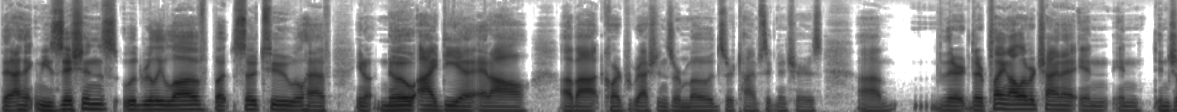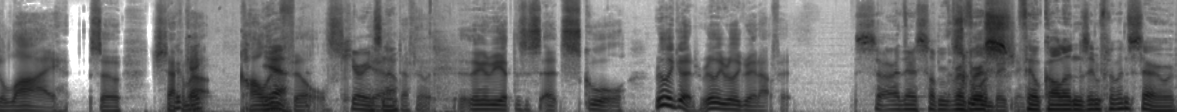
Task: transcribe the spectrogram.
that I think musicians would really love, but so too will have you know no idea at all about chord progressions or modes or time signatures. Um, they're they're playing all over China in in in July, so check okay. them out. Colin yeah. Phils. Curious yeah, now. Definitely, they're going to be at this at school. Really good, really really great outfit. So, are there some reverse Phil Collins influence there? Or?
